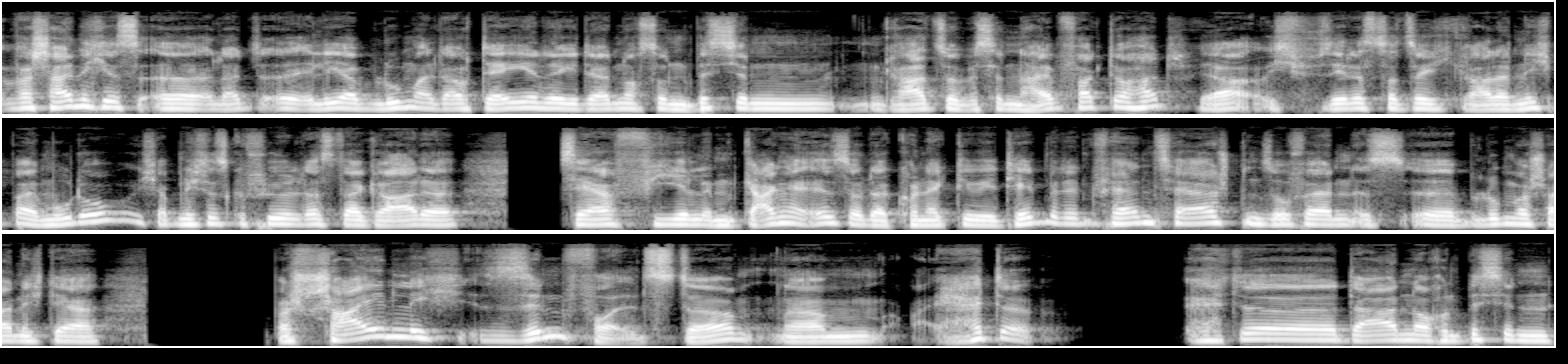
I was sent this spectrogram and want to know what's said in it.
wahrscheinlich ist äh, äh, Elia Blum halt auch derjenige, der noch so ein bisschen, gerade so ein bisschen einen Hype-Faktor hat. Ja, ich sehe das tatsächlich gerade nicht bei Mudo. Ich habe nicht das Gefühl, dass da gerade sehr viel im Gange ist oder Konnektivität mit den Fans herrscht. Insofern ist äh, Blum wahrscheinlich der wahrscheinlich sinnvollste. Ähm, hätte hätte da noch ein bisschen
